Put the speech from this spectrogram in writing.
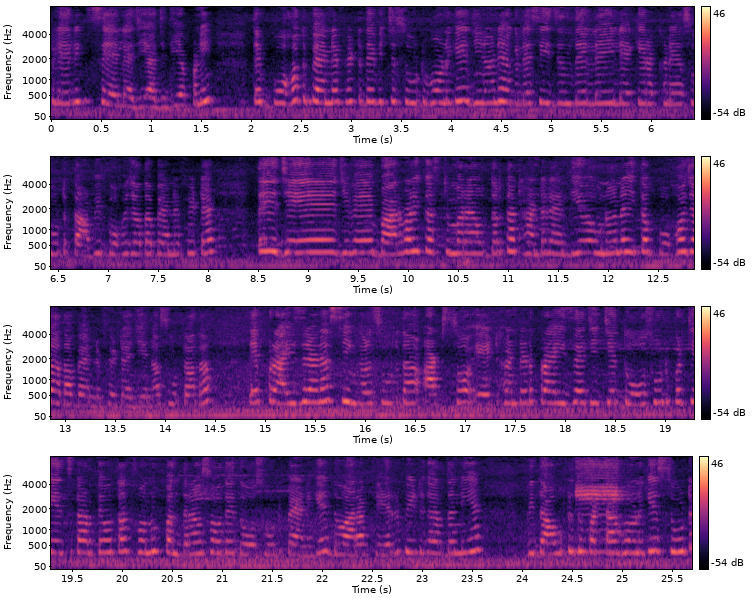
ਕਲੀਅਰਿੰਗ ਸੇਲ ਹੈ ਜੀ ਅੱਜ ਦੀ ਆਪਣੀ। ਤੇ ਬਹੁਤ ਬੈਨੀਫਿਟ ਦੇ ਵਿੱਚ ਸੂਟ ਹੋਣਗੇ। ਜਿਨ੍ਹਾਂ ਨੇ ਅਗਲੇ ਸੀਜ਼ਨ ਦੇ ਲਈ ਲੈ ਕੇ ਰੱਖਣੇ ਆ ਸੂਟ, ਤਾਂ ਵੀ ਬਹੁਤ ਜ਼ਿਆਦਾ ਬੈਨੀਫਿਟ ਹੈ। ਤੇ ਜੇ ਜਿਵੇਂ ਬਾਹਰ ਵਾਲੇ ਕਸਟਮਰ ਹੈ, ਉਧਰ ਤਾਂ ਠੰਡ ਰਹਿੰਦੀ ਹੈ, ਉਹਨਾਂ ਲਈ ਤਾਂ ਬਹੁਤ ਜ਼ਿਆਦਾ ਬੈਨੀਫਿਟ ਹੈ ਜੀ ਇਹਨਾਂ ਸੂਟਾਂ ਦਾ। ਤੇ ਪ੍ਰਾਈਸ ਰਹਿਣਾ ਸਿੰਗਲ ਸੂਟ ਦਾ 800 800 ਪ੍ਰਾਈਸ ਹੈ ਜੀ। ਜੇ ਦੋ ਸੂਟ ਪਰਚੇਸ ਕਰਦੇ ਹੋ ਤਾਂ ਤੁਹਾਨੂੰ 1500 ਦੇ ਦੋ ਸੂਟ ਪੈਣਗੇ। ਦੁਬਾਰਾ ਫੇਰ ਰਿਪੀਟ ਕਰ ਦਿੰਨੀ ਹੈ ਵਿਦਆਊਟ ਦੁਪੱਟਾ ਹੋਣਗੇ ਸੂਟ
